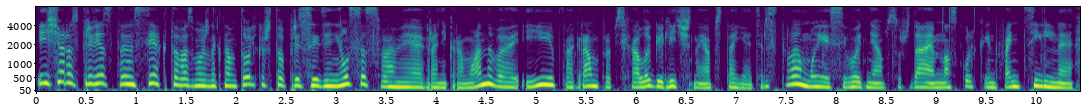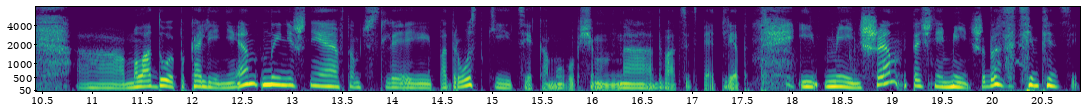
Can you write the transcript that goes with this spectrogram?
Еще раз приветствуем всех, кто, возможно, к нам только что присоединился. С вами Вероника Романова и программа про психологию «Личные обстоятельства». Мы сегодня обсуждаем, насколько инфантильное э, молодое поколение нынешнее, в том числе и подростки, и те, кому, в общем, на 25 лет и меньше, точнее, меньше 25.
